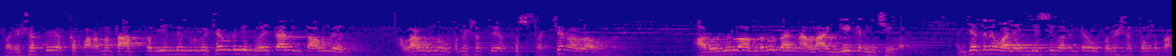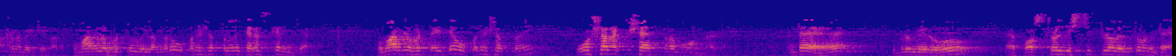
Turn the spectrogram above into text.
ఉపనిషత్తు యొక్క పరమ తాత్పర్యం దగ్గరికి వచ్చేప్పటికి ద్వైతానికి తావులేదు అలా ఉంది ఉపనిషత్తు యొక్క స్ట్రక్చర్ అలా ఉన్నది. ఆ రోజుల్లో అందరూ దాన్ని అలా అంగీకరించేవారు. అంచేతనే వాళ్ళు ఏం చేసేవారంటే ఉపనిషత్తుల్ని పక్కన పెట్టేవారు. కుమారుల భట్టు వీళ్ళందరూ ఉపనిషత్తుల్ని తిరస్కరించారు. కుమారుల భట్టు అయితే ఉపనిషత్తుని ఊషర క్షేత్రము అన్నాడు. అంటే ఇప్పుడు మీరు కోస్టల్ డిస్టిక్లో వెళ్తూ ఉంటే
